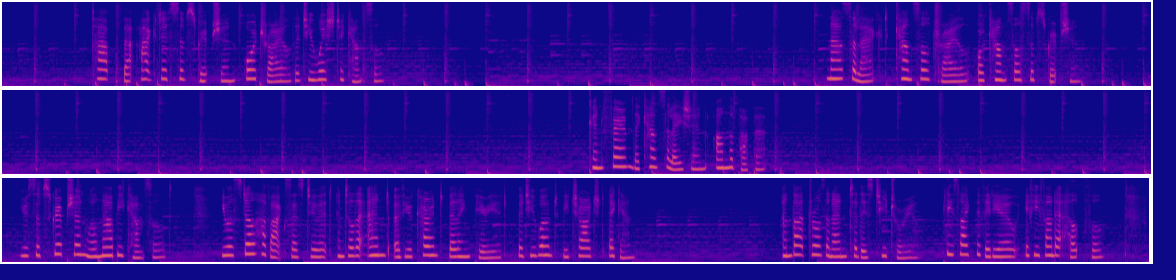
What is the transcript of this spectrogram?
Tap the active subscription or trial that you wish to cancel. Now select Cancel Trial or Cancel Subscription. Confirm the cancellation on the pop-up. Your subscription will now be cancelled. You will still have access to it until the end of your current billing period, but you won't be charged again. And that draws an end to this tutorial. Please like the video if you found it helpful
